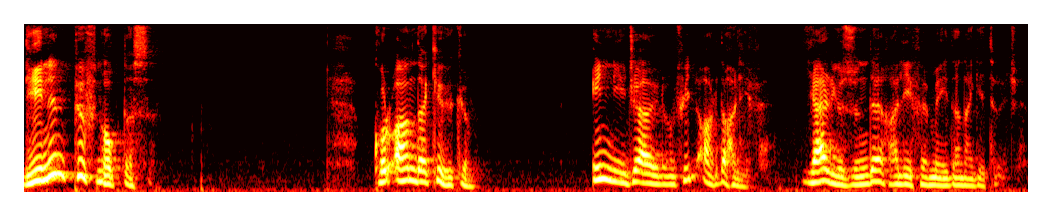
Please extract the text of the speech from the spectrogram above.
Dinin püf noktası. Kur'an'daki hüküm. İnni cailun fil arda halife. Yeryüzünde halife meydana getireceğim.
